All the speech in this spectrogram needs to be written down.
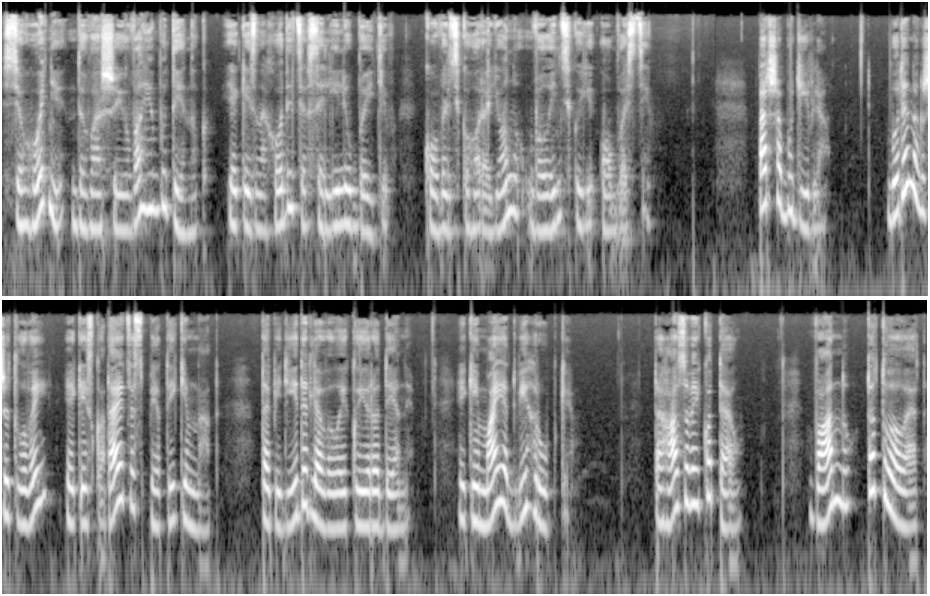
Сьогодні до вашої уваги будинок, який знаходиться в селі Любитів Ковельського району Волинської області. Перша будівля. Будинок житловий, який складається з п'яти кімнат та підійде для великої родини, який має дві групки. та газовий котел, ванну та туалет,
